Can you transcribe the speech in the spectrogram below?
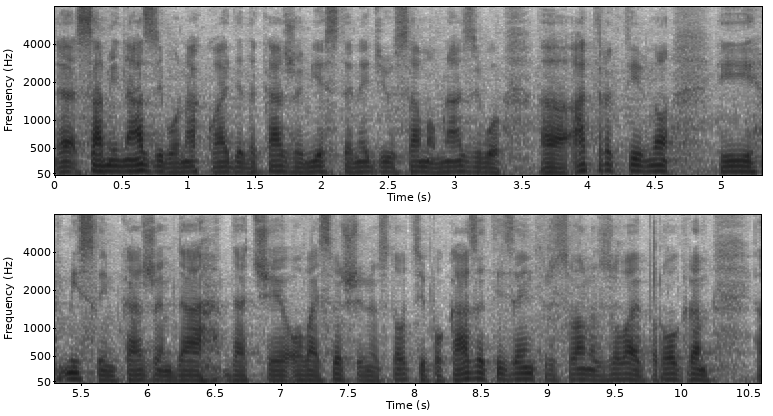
Eh, sami naziv, onako, ajde da kažem, jeste neđe u samom nazivu atraktivno i mislim, kažem, da, da će ovaj svršeni osnovci pokazati zainteresovanost za ovaj program eh,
